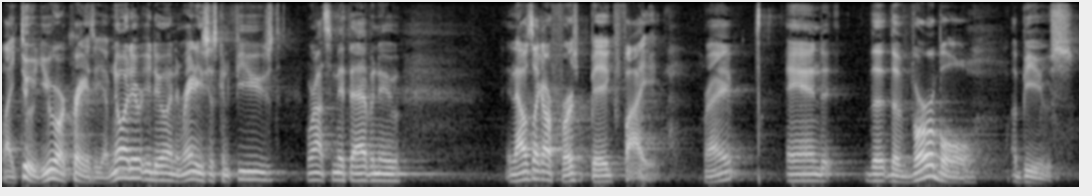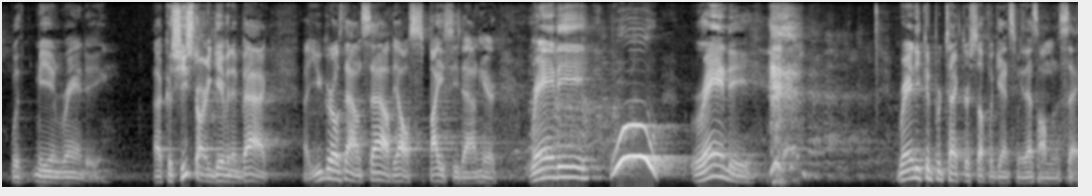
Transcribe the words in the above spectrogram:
Like, dude, you are crazy. You have no idea what you're doing. And Randy's just confused. We're on Smith Avenue. And that was like our first big fight, right? And the, the verbal abuse with me and Randy, because uh, she started giving it back. Uh, you girls down south, y'all spicy down here. Randy, woo, Randy. Randy could protect herself against me. That's all I'm going to say.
